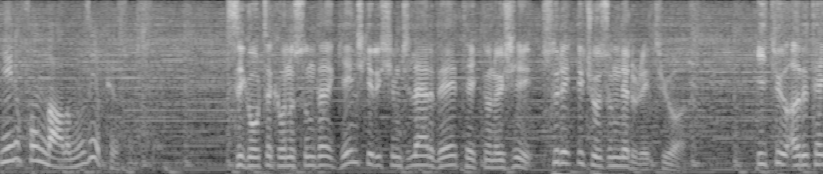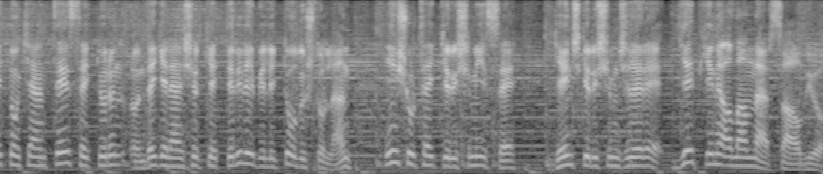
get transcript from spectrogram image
yeni fon dağılımınızı yapıyorsunuz. Sigorta konusunda genç girişimciler ve teknoloji sürekli çözümler üretiyor. İTÜ Arı Teknokent'te sektörün önde gelen şirketleriyle birlikte oluşturulan InsurTech girişimi ise genç girişimcilere yepyeni alanlar sağlıyor.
